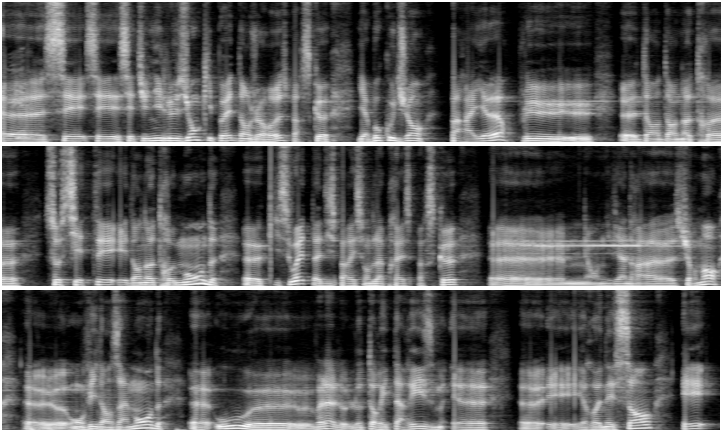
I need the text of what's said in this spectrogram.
euh, c'est une illusion qui peut être dangereuse parce qu'il y a beaucoup de gens par ailleurs, plus euh, dans, dans, notre société et dans notre monde, euh, qui souhaitent la disparition de la presse, parce que, euh, on y viendra sûrement, on vit dans un monde où voilà, l'autoritarisme est, est, renaissant et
